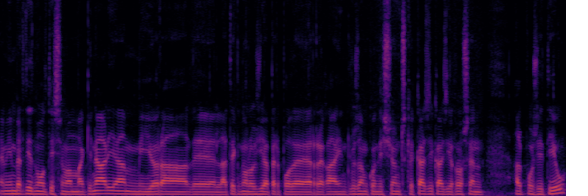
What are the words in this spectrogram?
Hem invertit moltíssim en maquinària, en millora de la tecnologia per poder regar inclús en condicions que quasi, quasi rossen el positiu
